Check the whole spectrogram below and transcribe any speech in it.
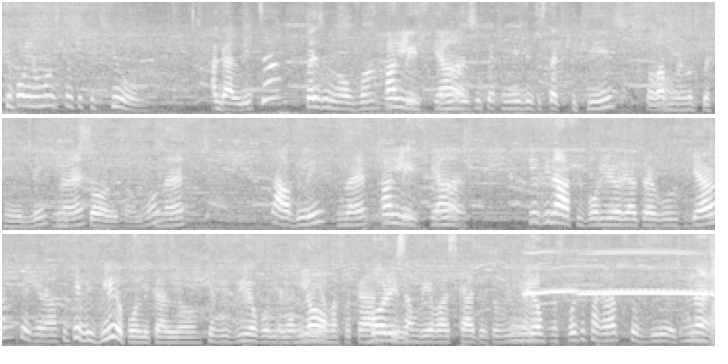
Πιο πολύ ονομάζεται του σπιτιού. Αγκαλίτσα, παίζει νόβα. Αλήθεια. Παίζει παιχνίδι της τακτικής, το αγαπημένο του παιχνίδι. Ναι. Με ώρες όμω. Ναι, Τάβλη ναι, αλήθεια. Ναι. Και γράφει πολύ ωραία τραγούδια. και γράφει. Και βιβλίο πολύ καλό. Και βιβλίο πολύ καλό. Μπορείς να μου διαβάσεις κάτι από το Ναι. βιβλίο. Να σου πω ότι θα γράψει το βιβλίο. Ναι.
